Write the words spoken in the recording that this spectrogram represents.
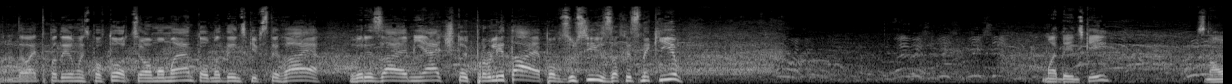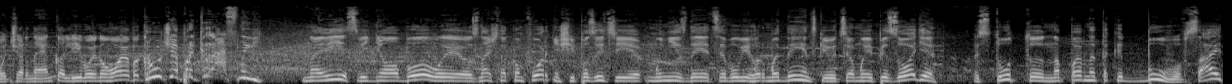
Ну, Давайте подивимось повтор цього моменту. Мединський встигає, вирізає м'яч, той пролітає повз усіх захисників. Мединський. Знову Черненко лівою ногою викручує прекрасний. Навіс від нього був і у значно комфортнішій позиції, мені здається, був Ігор Мединський у цьому епізоді. Ось тут, напевне, таки був офсайд.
